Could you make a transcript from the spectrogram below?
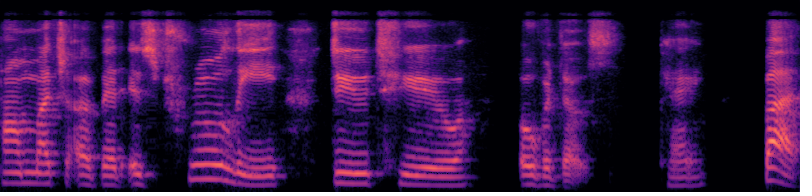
how much of it is truly due to overdose. Okay, but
